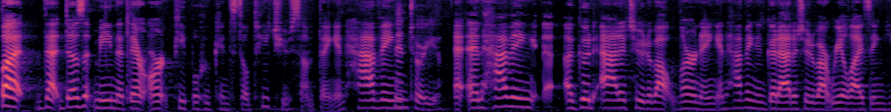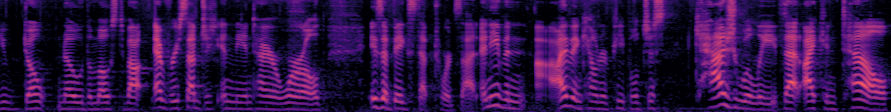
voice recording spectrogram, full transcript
But that doesn't mean that there aren't people who can still teach you something. And having Mentor you. and having a good attitude about learning and having a good attitude about realizing you don't know the most about every subject in the entire world is a big step towards that. And even I've encountered people just casually that I can tell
